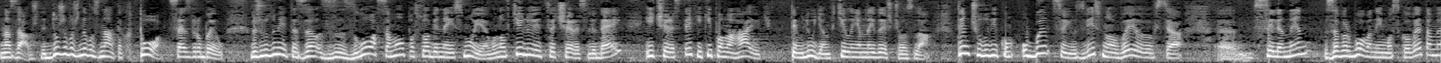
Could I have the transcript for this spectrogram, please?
назавжди. Дуже важливо знати, хто це зробив. Ви ж розумієте, зло само по собі не існує. Воно втілюється через людей і через тих, які допомагають тим людям втіленням найвищого зла. Тим чоловіком убивцею, звісно, виявився е, селянин, завербований московитами,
